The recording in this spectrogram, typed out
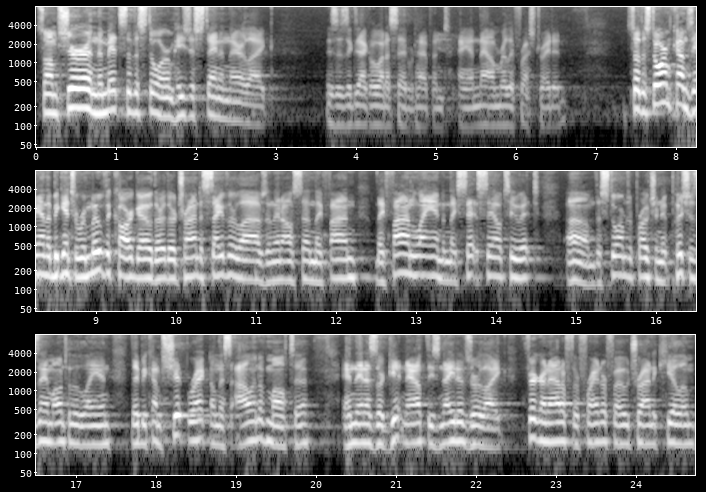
So I'm sure in the midst of the storm, he's just standing there like, This is exactly what I said would happen. And now I'm really frustrated. So the storm comes in, they begin to remove the cargo, they're, they're trying to save their lives, and then all of a sudden they find, they find land and they set sail to it. Um, the storm's approaching, it pushes them onto the land. They become shipwrecked on this island of Malta. And then as they're getting out, these natives are like figuring out if they're friend or foe, trying to kill them.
